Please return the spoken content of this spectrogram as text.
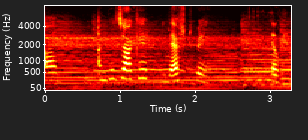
अब अंदर जाके लेफ़्ट पे ओके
